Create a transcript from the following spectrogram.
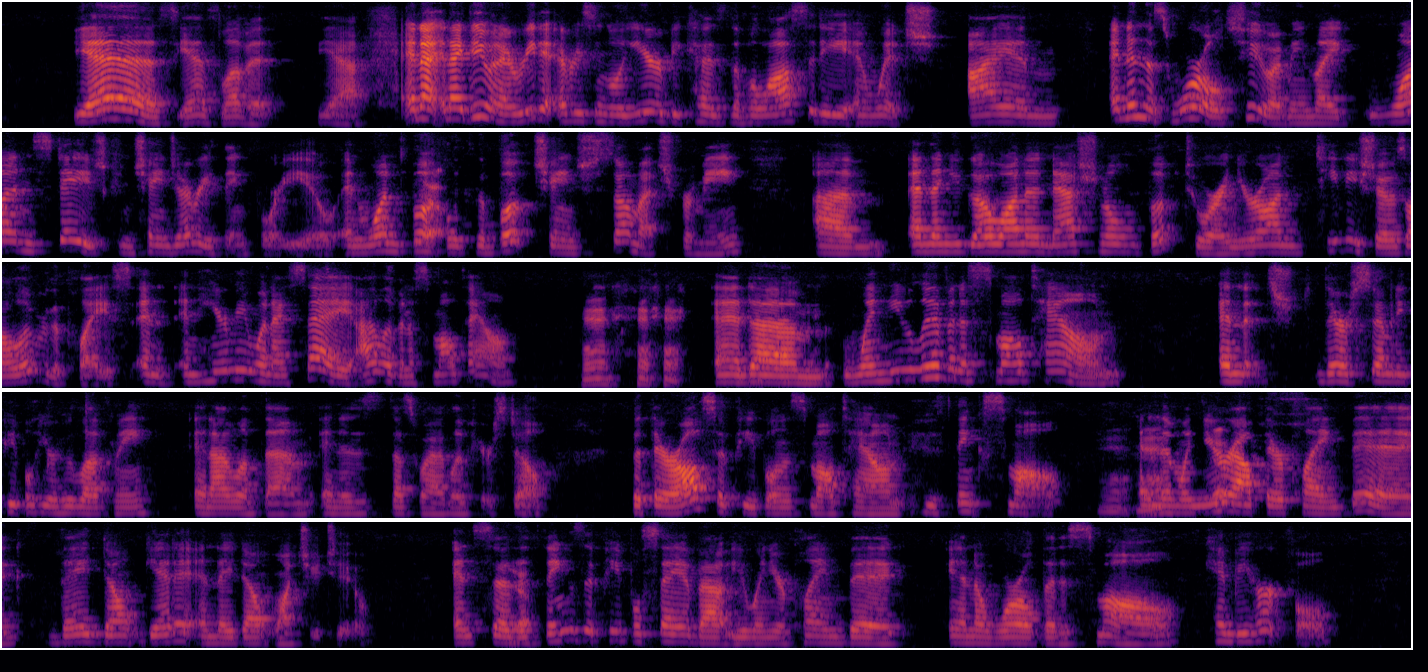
Yes, yes, love it. Yeah. And I and I do and I read it every single year because the velocity in which I am and in this world too, I mean like one stage can change everything for you. And one book, like the book changed so much for me. Um, and then you go on a national book tour and you're on TV shows all over the place. And and hear me when I say I live in a small town. And um, when you live in a small town, and there are so many people here who love me, and I love them, and is that's why I live here still. But there are also people in a small town who think small, Mhm. and then when you're Yep. out there playing big, they don't get it, and they don't want you to. And so the things that people say about you when you're playing big in a world that is small can be hurtful.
